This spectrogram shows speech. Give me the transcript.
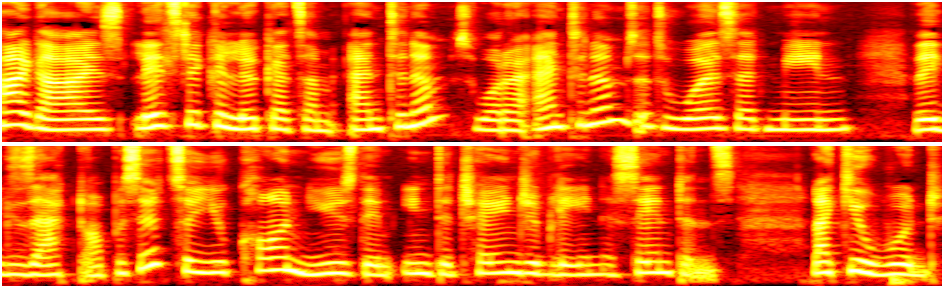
Hi guys, let's take a look at some antonyms. What are antonyms? It's words that mean the exact opposite, so you can't use them interchangeably in a sentence like you would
